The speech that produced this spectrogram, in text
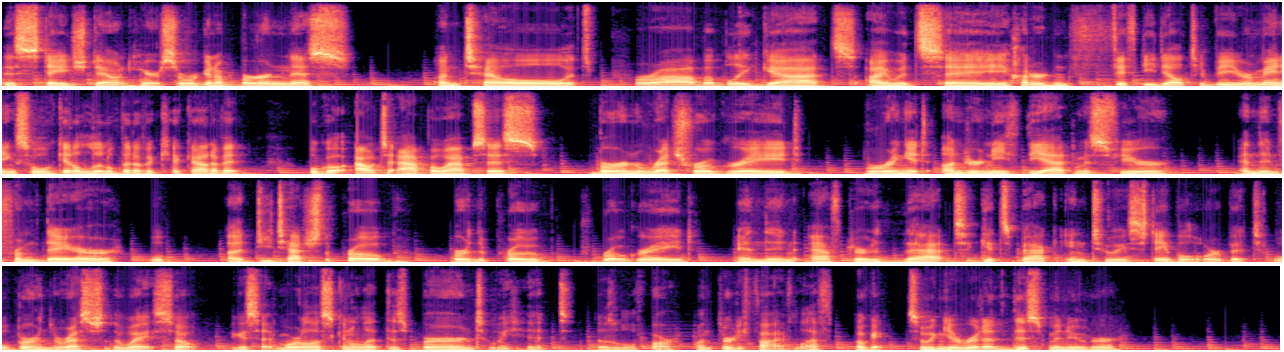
this stage down here. So we're going to burn this until it's probably got, I would say, 150 delta V remaining. So we'll get a little bit of a kick out of it. We'll go out to apoapsis, burn retrograde, bring it underneath the atmosphere, and then from there, we'll uh, detach the probe, burn the probe prograde, and then after that gets back into a stable orbit, we'll burn the rest of the way. So, like I said, more or less gonna let this burn till we hit, those a little far, 135 left. Okay, so we can get rid of this maneuver.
